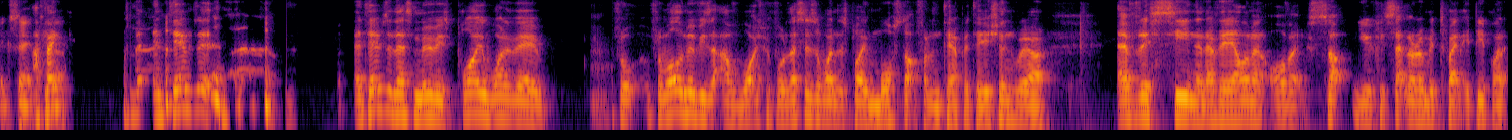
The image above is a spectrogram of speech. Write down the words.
accepted I think it. in terms of in terms of this movie, it's probably one of the from from all the movies that I've watched before. This is the one that's probably most up for interpretation, where every scene and every element of it, so you could sit in a room with twenty people and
